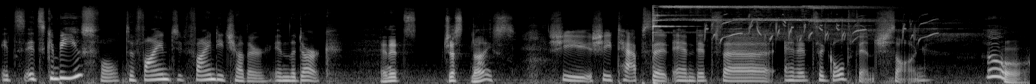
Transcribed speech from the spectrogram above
it's it can be useful to find find each other in the dark and it's just nice. she she taps it and it's a and it's a goldfinch song Oh.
